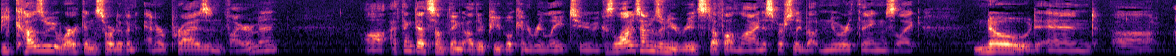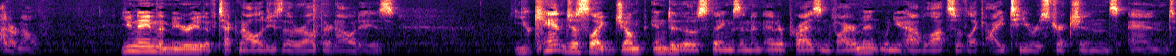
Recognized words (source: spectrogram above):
because we work in sort of an enterprise environment, uh, I think that's something other people can relate to. Because a lot of times when you read stuff online, especially about newer things like Node and uh, I don't know, you name the myriad of technologies that are out there nowadays. You can't just like jump into those things in an enterprise environment when you have lots of like IT restrictions and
